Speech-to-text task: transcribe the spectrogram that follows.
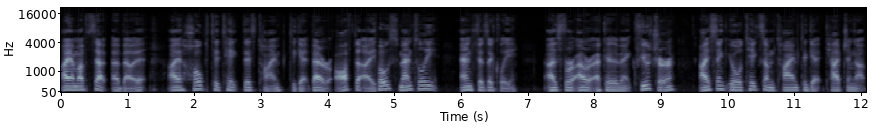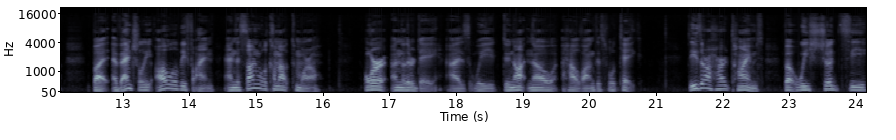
I am upset about it, I hope to take this time to get better off the ice, both mentally and physically. As for our academic future, I think it will take some time to get catching up, but eventually all will be fine and the sun will come out tomorrow. Or another day, as we do not know how long this will take. These are hard times, but we should see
